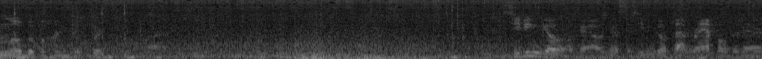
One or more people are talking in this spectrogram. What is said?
I'm a little bit behind real quick. See if you can go. Okay, I was gonna say, see if you can go up that ramp over there.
